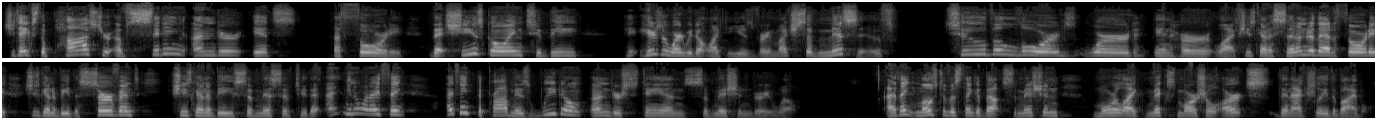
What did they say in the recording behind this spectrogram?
She takes the posture of sitting under its authority, that she's going to be here's a word we don't like to use very much submissive to the Lord's word in her life. She's going to sit under that authority. She's going to be the servant. She's going to be submissive to that. I, you know what I think? I think the problem is we don't understand submission very well. I think most of us think about submission more like mixed martial arts than actually the Bible.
